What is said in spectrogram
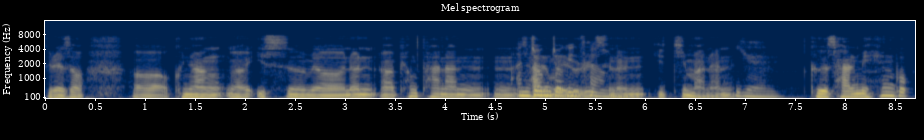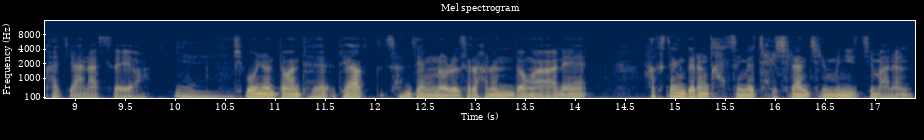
그래서 어 그냥 어, 있으면은 어, 평탄한 음, 누릴 참. 수는 있지만은 예. 그 삶이 행복하지 않았어요. 예. 15년 동안 대, 학 선생 노릇을 하는 동안에 학생들은 가슴에 절실한 질문이 있지만은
